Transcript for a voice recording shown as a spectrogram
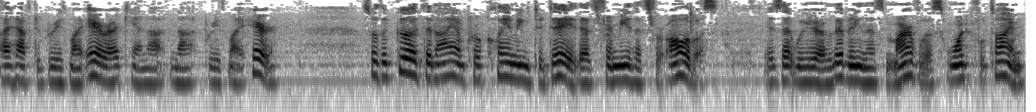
I have to breathe my air. I cannot not breathe my air. So the good that I am proclaiming today, that's for me, that's for all of us, is that we are living this marvelous, wonderful time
